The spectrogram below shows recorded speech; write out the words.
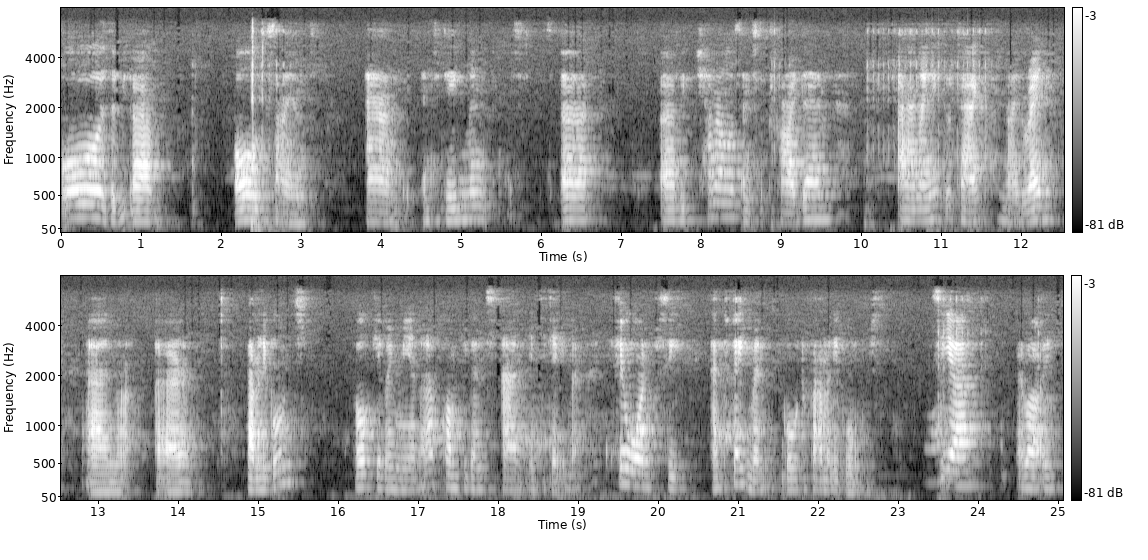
all the um, all the science and entertainment uh, uh, channels and subscribe them. And I need to thank NileRed and uh, Family Booms for giving me a lot of confidence and entertainment. If you want to see entertainment, go to Family Booms. See ya. Bye bye.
